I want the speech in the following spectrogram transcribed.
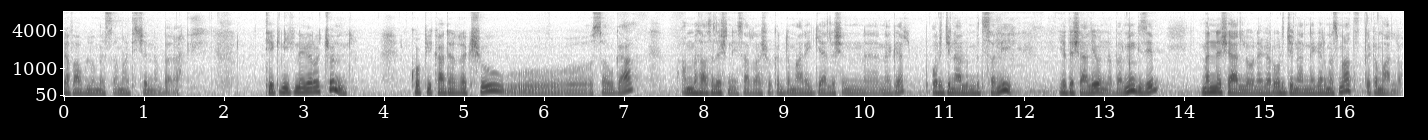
ገፋ ብሎ መሰማት ይችል ነበረ። ቴክኒክ ነገሮቹን ኮፒ ካደረግሽው ሰው ጋር አመሳስለሽ ነው የሰራሽው። ቅድም አድርጌ ያለሽን ነገር original ኡን ብትሰሚ የተሻለ ይሆን ነበር። ምንጊዜም መነሻ ያለው ነገር original ነገር መስማት ጥቅም አለው።?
